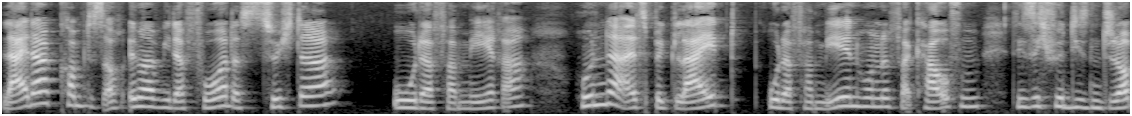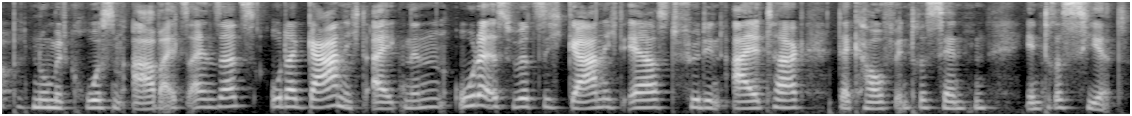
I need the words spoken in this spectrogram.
Leider kommt es auch immer wieder vor, dass Züchter oder Vermehrer Hunde als Begleit- oder Familienhunde verkaufen, die sich für diesen Job nur mit großem Arbeitseinsatz oder gar nicht eignen oder es wird sich gar nicht erst für den Alltag der Kaufinteressenten interessiert.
